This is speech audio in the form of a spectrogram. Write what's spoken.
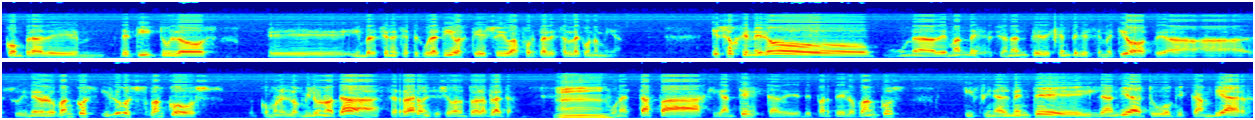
compra de, de títulos, eh, inversiones especulativas, que eso iba a fortalecer la economía. Eso generó una demanda impresionante de gente que se metió a, a- a su dinero en los bancos y luego esos bancos, como en el 2001 acá, cerraron y se llevaron toda la plata. Ah, Fue una estafa gigantesca de, de parte de los bancos y finalmente Islandia tuvo que cambiar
